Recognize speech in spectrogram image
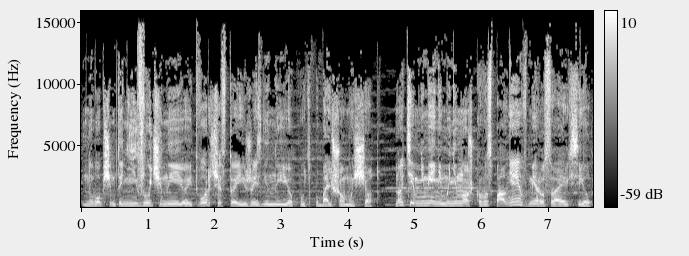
ну, в общем-то, не изученный ее и творчество, и жизненный ее путь, по большому счету. Но, тем не менее, мы немножко восполняем в меру своих сил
